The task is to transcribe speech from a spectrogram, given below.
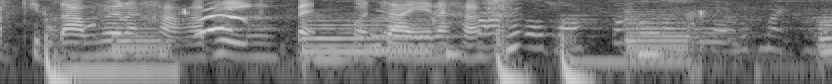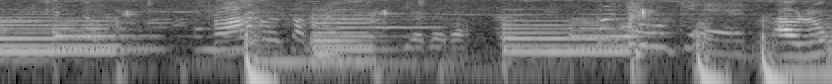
ากติดตามด้วยนะคะ เพลงแปะหัวใจนะคะเอาลุก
